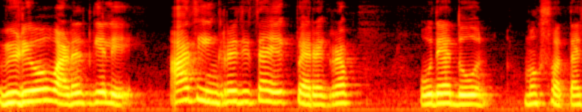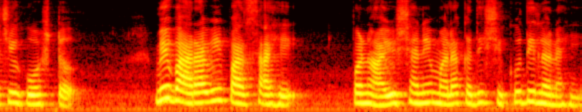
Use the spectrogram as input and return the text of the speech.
व्हिडिओ वाढत गेले आज इंग्रजीचा एक पॅरेग्राफ उद्या दोन मग स्वतःची गोष्ट. मी बारावी पास आहे पण आयुष्याने मला कधी शिकू दिलं नाही.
